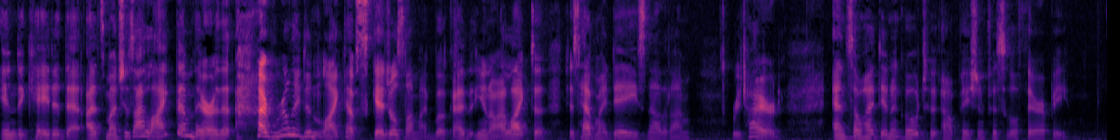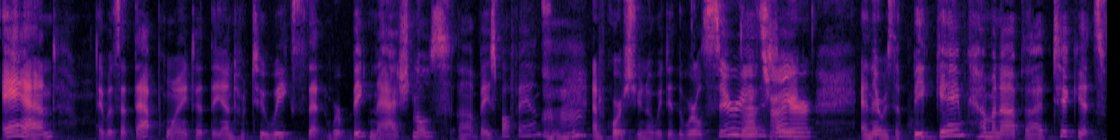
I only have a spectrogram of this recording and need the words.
indicated that as much as I liked them there, that I really didn't like to have schedules on my book. I, you know, I like to just have my days now that I'm retired. And so I didn't go to outpatient physical therapy. And it was at that point, at the end of two weeks, that we're big Nationals uh, baseball fans. Mm-hmm. And of course, you know, we did the World Series That's this right. year. And there was a big game coming up. I had tickets.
